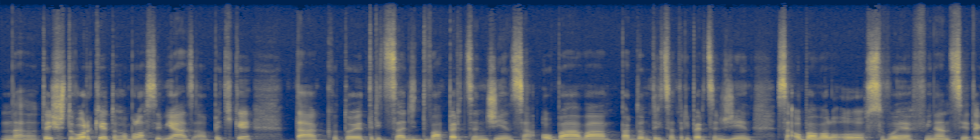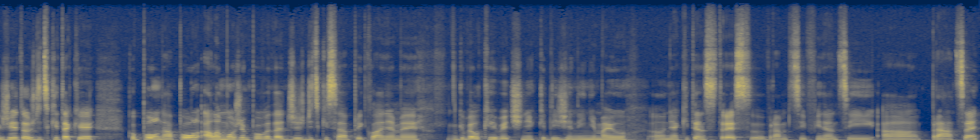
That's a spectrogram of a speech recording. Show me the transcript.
na tej štvorke toho bolo asi viac, a peťke, tak to je 32% žien sa obáva, pardon, 33% žien sa obávalo o svoje financie. Takže je to vždycky také ako pol na pol, ale môžem povedať, že vždycky sa prikláňame k veľkej väčšine, kedy ženy nemajú e, nejaký ten stres v rámci financií a práce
